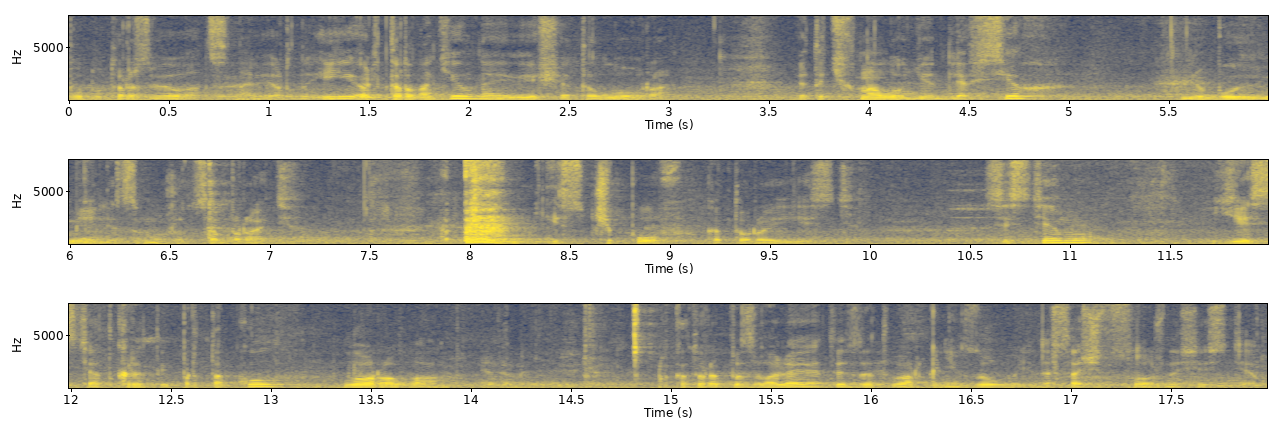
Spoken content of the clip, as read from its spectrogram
будут развиваться, наверное. И альтернативная вещь – это лора. Это технология для всех. Любой умелец может собрать из чипов, которые есть, систему. Есть открытый протокол LoRaWAN, который позволяет из этого организовывать достаточно сложные системы.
